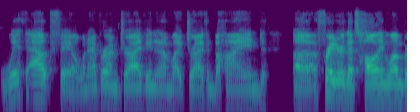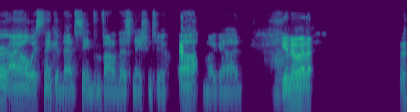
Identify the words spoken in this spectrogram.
Without fail, whenever I'm driving and I'm like driving behind uh, a freighter that's hauling lumber, I always think of that scene from Final Destination 2. Oh my God. You know what? I-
